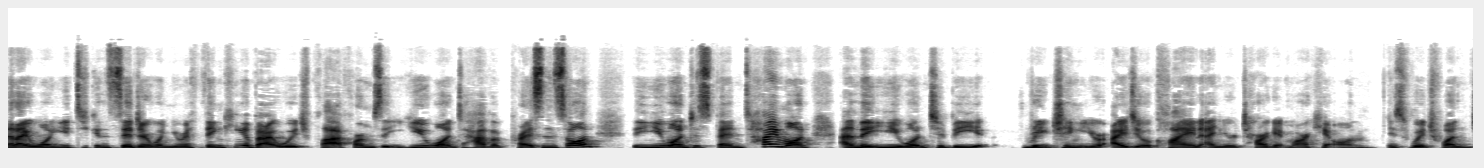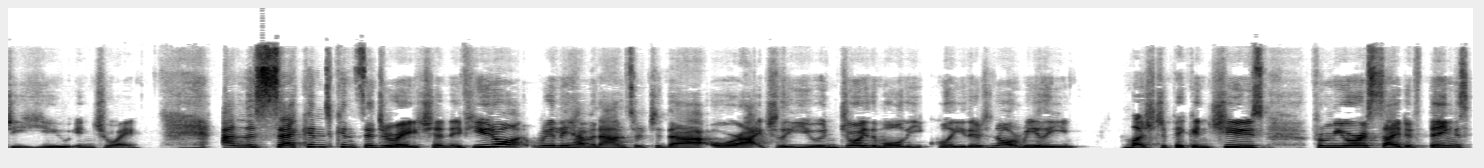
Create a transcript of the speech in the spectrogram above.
that I want you to consider when you're thinking about which platform platforms that you want to have a presence on, that you want to spend time on, and that you want to be reaching your ideal client and your target market on is which one do you enjoy? And the second consideration if you don't really have an answer to that or actually you enjoy them all equally there's not really much to pick and choose from your side of things,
